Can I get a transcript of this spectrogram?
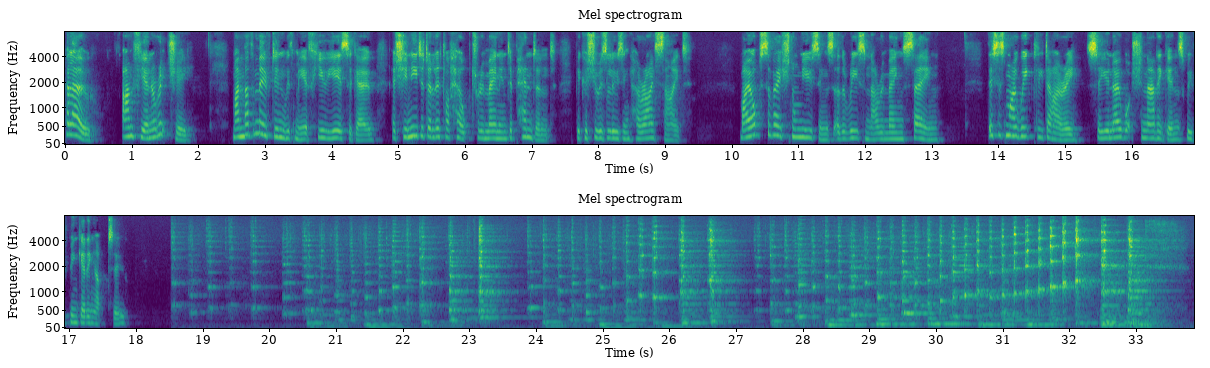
Hello, I'm Fiona Ritchie. My mother moved in with me a few years ago as she needed a little help to remain independent because she was losing her eyesight. My observational musings are the reason I remain sane. This is my weekly diary, so you know what shenanigans we've been getting up to.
